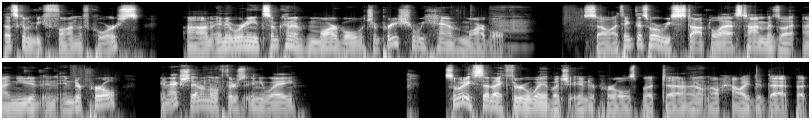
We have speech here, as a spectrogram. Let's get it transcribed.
That's going to be fun, of course. Um, and then we're going to need some kind of marble, which I'm pretty sure we have marble. So I think that's where we stopped last time, is I needed an ender pearl. And actually, I don't know if there's any way... Somebody said I threw away a bunch of ender pearls, but uh, I don't know how I did that, but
